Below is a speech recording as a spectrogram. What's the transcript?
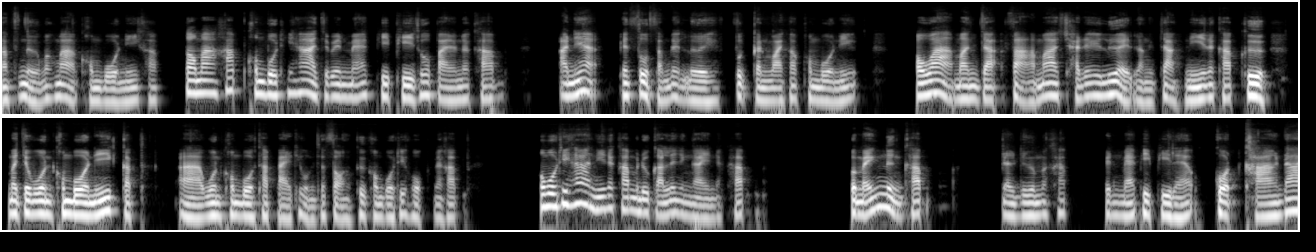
นำเสนอมาก ๆ คอมโบนี้ครับ ต่อมาครับคอมโบที่ 5 จะเป็นแมส PP ทั่วไปแล้วนะครับ อันเนี้ยเป็นสูตรสำเร็จเลยฝึกกันไว้ครับคอมโบนี้ ราะว่ามันจะสามารถใช้ได้เรื่อยๆหลังจากนี้นะครับ คือมันจะวนคอมโบนี้กับอ่าวนคอมโบถัดไปที่ผมจะสอนคือคอมโบที่ 6 นะครับคอมโบที่ 5 นี้นะครับ มาดูการเล่นยังไงนะครับกดหมายเลขหนึ่งครับ อย่าลืมนะครับ เป็นแมส PP แล้วกดค้างได้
